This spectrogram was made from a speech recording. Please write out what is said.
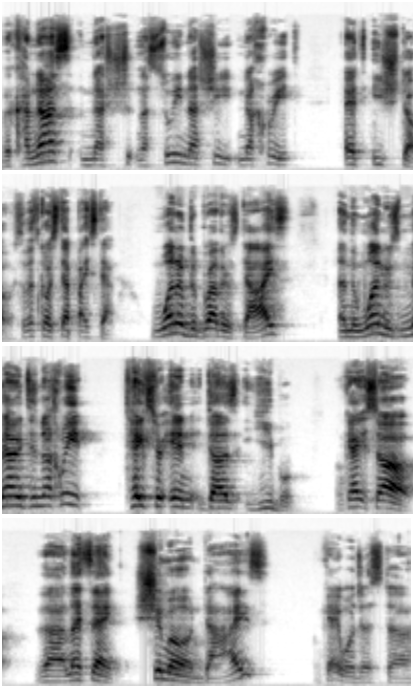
V'kanas nasui nashi nachrit et ishto. So let's go step by step. One of the brothers dies, and the one who's married to nachrit takes her in, does yibum. Okay, so the, let's say Shimon dies. Okay, we'll just uh,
